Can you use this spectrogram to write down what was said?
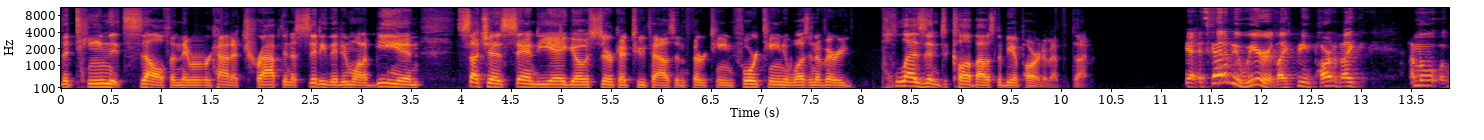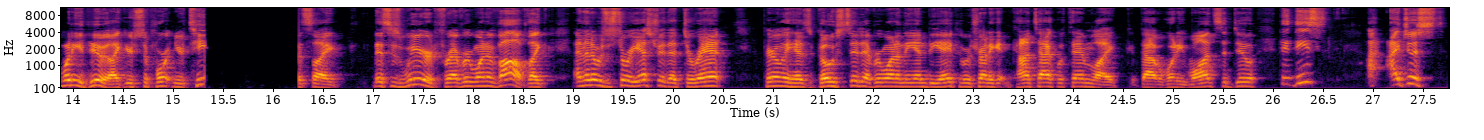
the team itself and they were kind of trapped in a city they didn't want to be in, such as San Diego circa 2013 14. It wasn't a very pleasant clubhouse to be a part of at the time. Yeah, it's got to be weird, like being part of, like, I mean, what do you do? Like, you're supporting your team. It's like, this is weird for everyone involved. Like, and then there was a story yesterday that Durant apparently has ghosted everyone in the NBA. People are trying to get in contact with him, like about what he wants to do. These, I, I just,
